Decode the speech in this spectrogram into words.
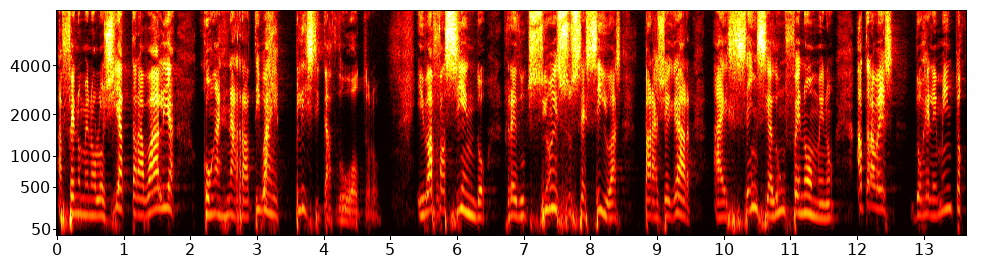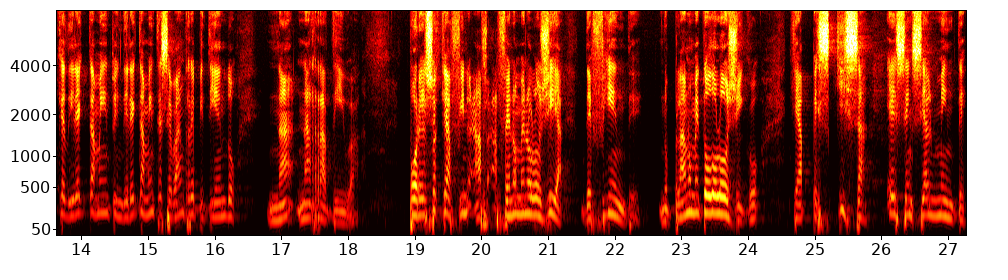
A fenomenología trabaja con as narrativas explícitas do outro e va haciendo reducciones sucesivas para llegar a esencia de un fenómeno a través dos elementos que directamente o indirectamente se van repitiendo na narrativa. Por eso es que a, a fenomenología defiende no plano metodológico que a pesquisa é essencialmente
